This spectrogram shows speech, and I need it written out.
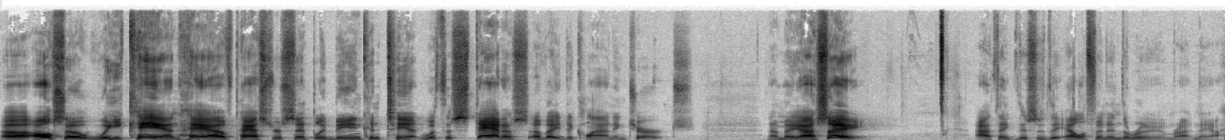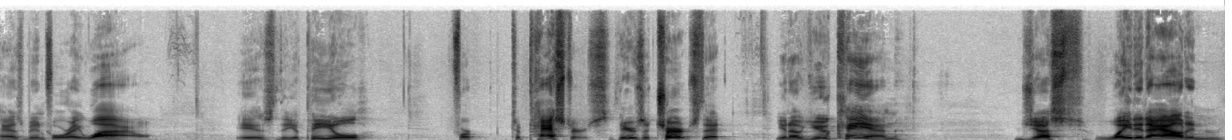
Uh, also, we can have pastors simply being content with the status of a declining church. Now, may I say, I think this is the elephant in the room right now, has been for a while, is the appeal for, to pastors. Here's a church that, you know, you can just wait it out and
